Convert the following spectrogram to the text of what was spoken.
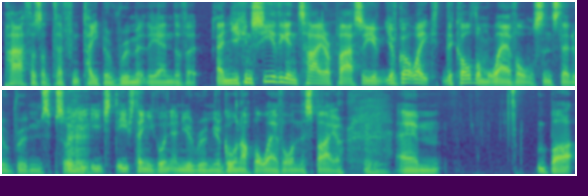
path has a different type of room at the end of it, and you can see the entire path. So you've, you've got like they call them levels instead of rooms. So you, each each time you go into a new room, you're going up a level in the spire. Um, but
